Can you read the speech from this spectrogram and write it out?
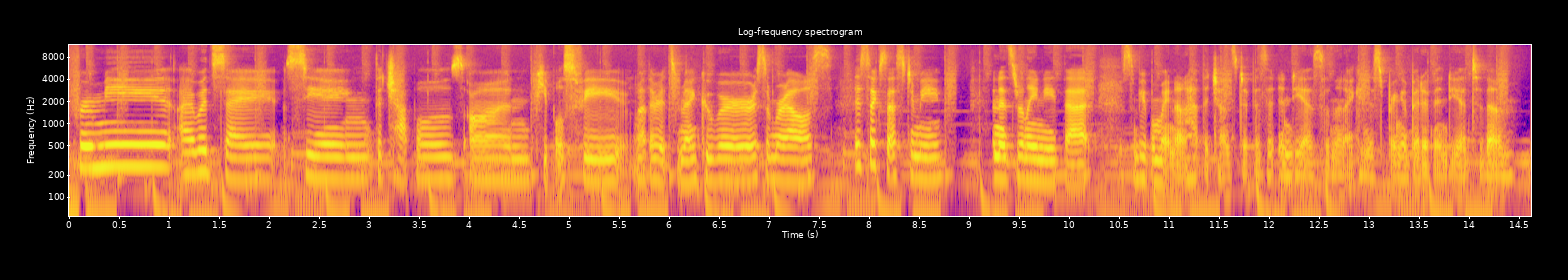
For me, I would say seeing the chappals on people's feet, whether it's in Vancouver or somewhere else, is success to me. And it's really neat that some people might not have the chance to visit India, so then I can just bring a bit of India to them.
